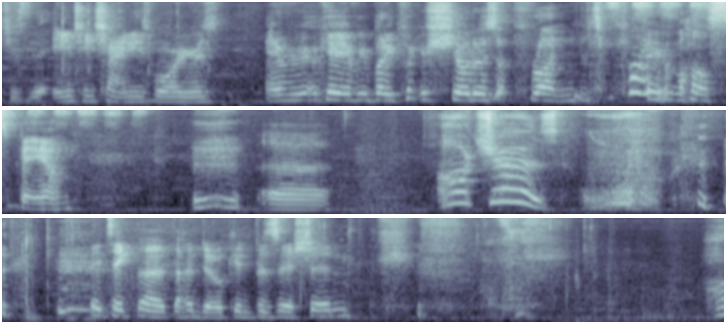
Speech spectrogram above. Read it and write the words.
Just the ancient Chinese warriors. Every, okay, everybody put your shotos up front and fireball spam. Uh. Archers! they take the, the Hadoken position.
